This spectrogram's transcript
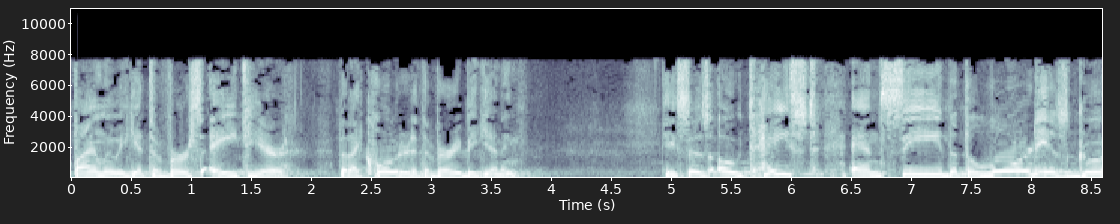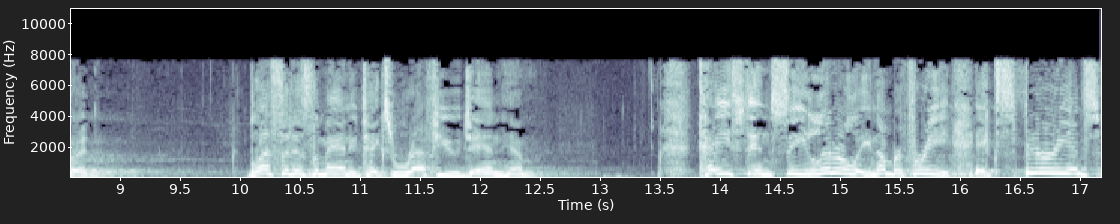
Finally, we get to verse 8 here that I quoted at the very beginning. He says, Oh, taste and see that the Lord is good. Blessed is the man who takes refuge in him. Taste and see, literally, number three, experience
